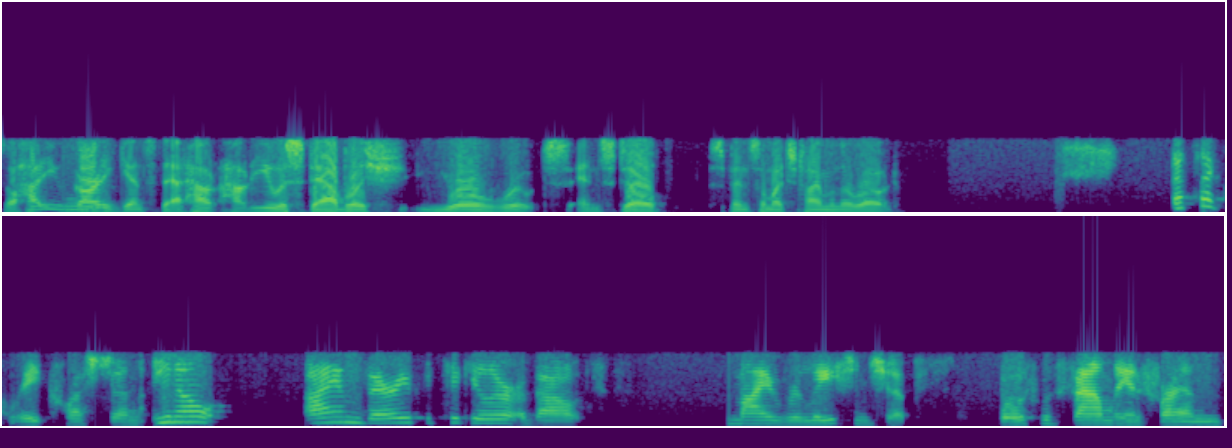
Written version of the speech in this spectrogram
So how do you guard against that? How how do you establish your roots and still spend so much time on the road? That's a great question. You know, I am very particular about my relationships, both with family and friends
